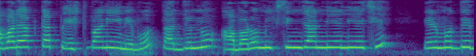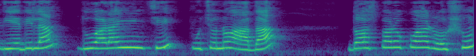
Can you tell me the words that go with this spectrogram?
আবার একটা পেস্ট বানিয়ে নেব। তার জন্য আবারও মিক্সিং জার নিয়ে নিয়েছি। এর মধ্যে দিয়ে দিলাম দু আড়াই ইঞ্চি কুচনো আদা, দশ বারো কোয়া রসুন,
